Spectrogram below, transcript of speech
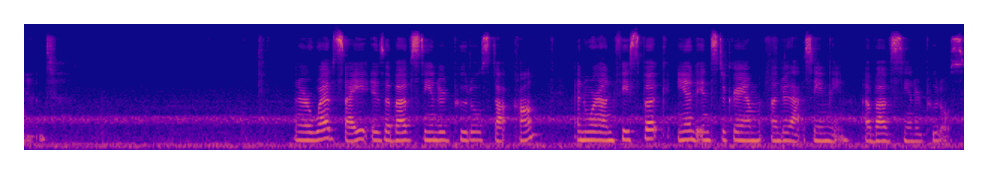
And and our website is abovestandardpoodles.com and we're on Facebook and Instagram under that same name, Above Standard Poodles.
